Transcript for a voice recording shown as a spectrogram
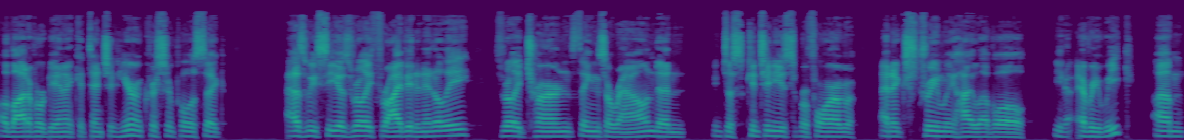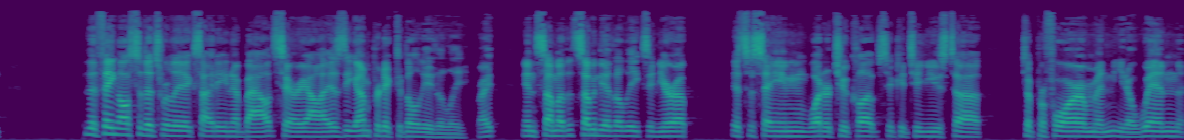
a lot of organic attention here. And Christian Pulisic, as we see, is really thriving in Italy. He's really turned things around and just continues to perform at an extremely high level you know every week. Um, the thing also that's really exciting about Serie A is the unpredictability of the league. Right in some of the some of the other leagues in Europe, it's the same one or two clubs who continues to to perform and you know win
